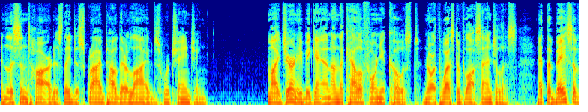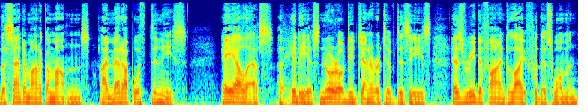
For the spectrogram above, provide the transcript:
and listened hard as they described how their lives were changing. My journey began on the California coast, northwest of Los Angeles. At the base of the Santa Monica Mountains, I met up with Denise. ALS, a hideous neurodegenerative disease, has redefined life for this woman.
